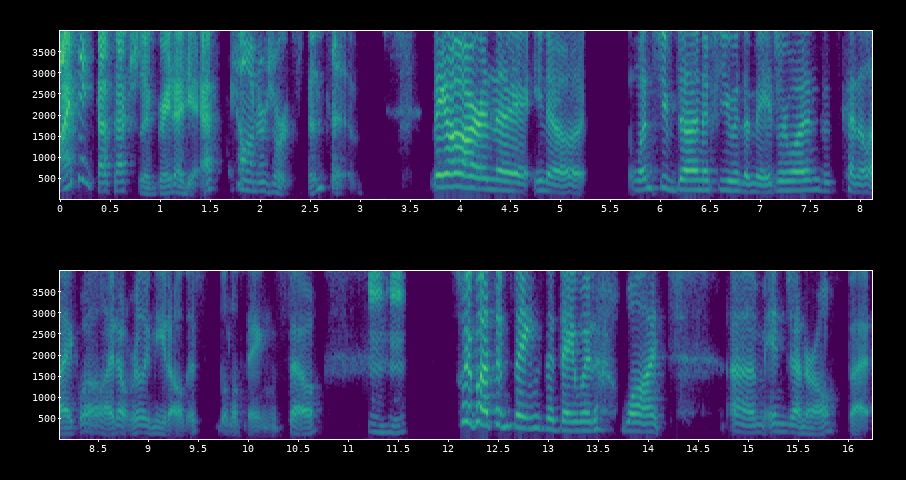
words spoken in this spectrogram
I think that's actually a great idea. Advent calendars are expensive. They are, and they, you know, once you've done a few of the major ones, it's kind of like, well, I don't really need all this little things. So, mm-hmm. so I bought them things that they would want um, in general, but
